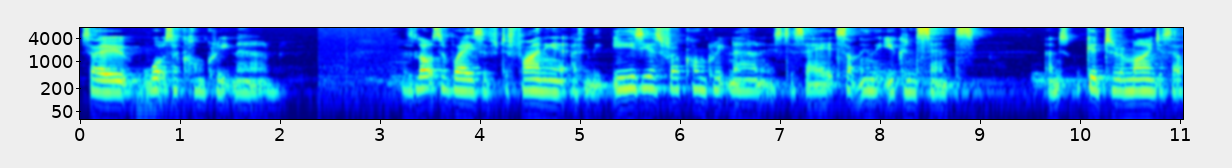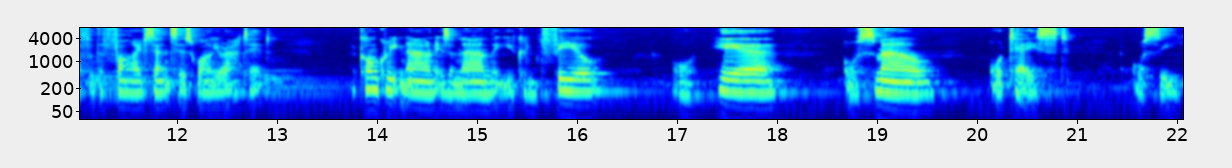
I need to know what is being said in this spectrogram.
So, what's a concrete noun? There's lots of ways of defining it. I think the easiest for a concrete noun is to say it's something that you can sense. And good to remind yourself of the five senses while you're at it. A concrete noun is a noun that you can feel, or hear, or smell, or taste, or see.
